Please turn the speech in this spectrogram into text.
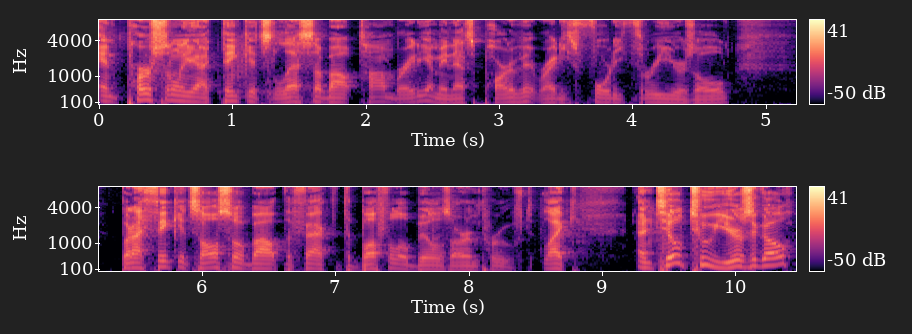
and personally I think it's less about Tom Brady. I mean, that's part of it, right? He's 43 years old. But I think it's also about the fact that the Buffalo Bills are improved. Like until 2 years ago,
